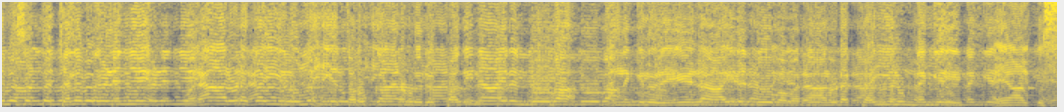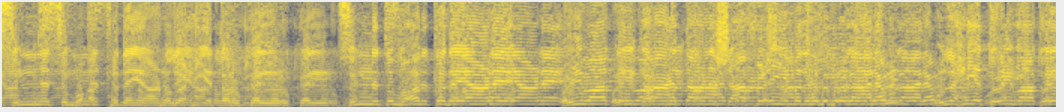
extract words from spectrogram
ദിവസത്തെ ചെലവ് കഴിഞ്ഞ് ഒരാളുടെ കയ്യിൽ ഉലഹിയ തറുക്കാനുള്ള ഒരു പതിനായിരം രൂപ അല്ലെങ്കിൽ ഒരു ഏഴായിരം രൂപ ഒരാളുടെ കയ്യിലുണ്ടെങ്കിൽ അയാൾക്ക് സുന്നത്ത് മുഖ്യതയാണ് ഉലഹിയ തറുക്കൽ. സുന്നത്ത് മുഅക്കദയാണ്. ഒഴിവാക്കൽ കറാഹത്താണ് ഷാഫിഈ മദ്ഹബ് പ്രകാരം. ഉലഹിയത്ത് ഒഴിവാക്കൽ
